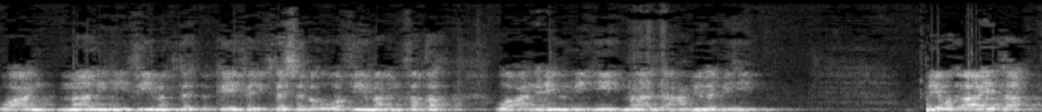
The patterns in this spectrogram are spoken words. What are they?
وعن ماله فيما كيف اكتسبه وفيما أنفقه وعن علمه ماذا عمل به Prijevod ajeta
